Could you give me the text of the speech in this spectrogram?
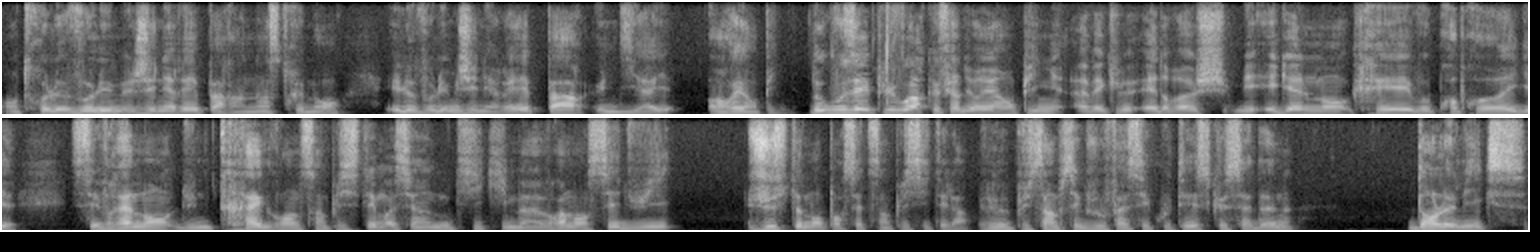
entre le volume généré par un instrument et le volume généré par une DI en réamping. Donc vous avez pu voir que faire du réamping avec le headrush, mais également créer vos propres rigs, c'est vraiment d'une très grande simplicité. Moi, c'est un outil qui m'a vraiment séduit justement pour cette simplicité-là. Le plus simple, c'est que je vous fasse écouter ce que ça donne dans le mix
